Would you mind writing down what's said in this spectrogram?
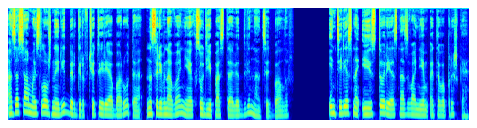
А за самый сложный Ридбергер в 4 оборота на соревнованиях судьи поставят 12 баллов. Интересна и история с названием этого прыжка.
